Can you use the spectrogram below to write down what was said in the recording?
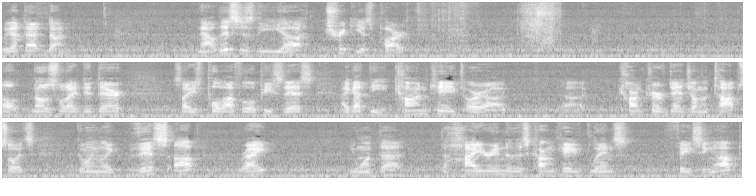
we got that done now this is the uh, trickiest part. Oh, notice what I did there? So I just pulled off a little piece of this. I got the concave or uh, uh, concurved edge on the top, so it's going like this up, right? You want the, the higher end of this concave lens facing up.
